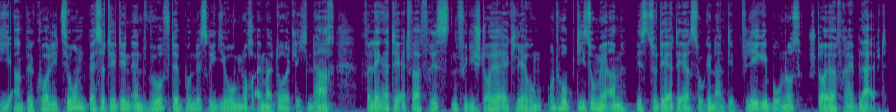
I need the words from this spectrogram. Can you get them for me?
Die Ampelkoalition besserte den Entwurf der Bundesregierung noch einmal deutlich nach, verlängerte etwa Fristen für die Steuererklärung und hob die Summe an, bis zu der der sogenannte Pflegebonus steuerfrei bleibt.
